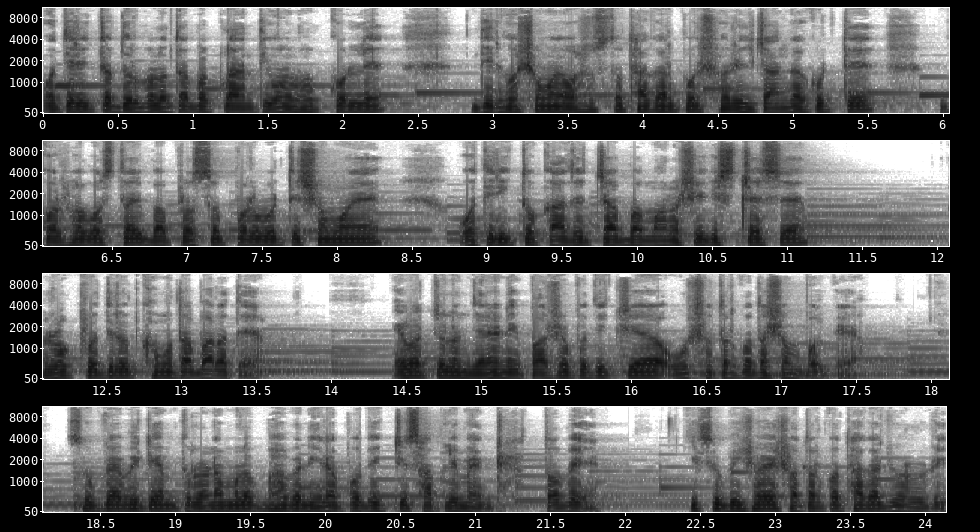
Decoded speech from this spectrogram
অতিরিক্ত দুর্বলতা বা ক্লান্তি অনুভব করলে, দীর্ঘ সময় অসুস্থ থাকার পর শরীর চাঙ্গা করতে, গর্ভাবস্থায় বা প্রসব পরবর্তী সময়ে, অতিরিক্ত কাজের চাপ বা মানসিক স্ট্রেসে রোগ প্রতিরোধ ক্ষমতা বাড়াতে। এবার চলুন জেনে নিই পার্শ্ব প্রতিক্রিয়া ও সতর্কতা সম্পর্কে। সুপ্রাভিটেম তুলনামূলকভাবে নিরাপদ একটি সাপ্লিমেন্ট, তবে কিছু বিষয়ে সতর্ক থাকা জরুরি।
